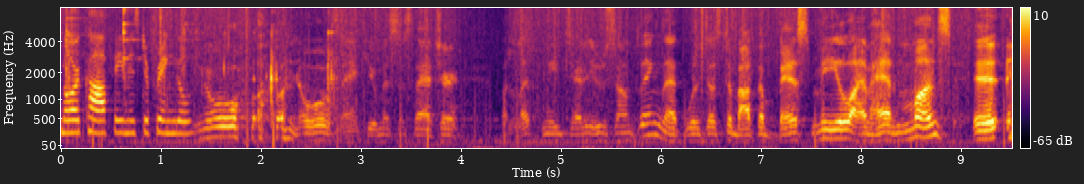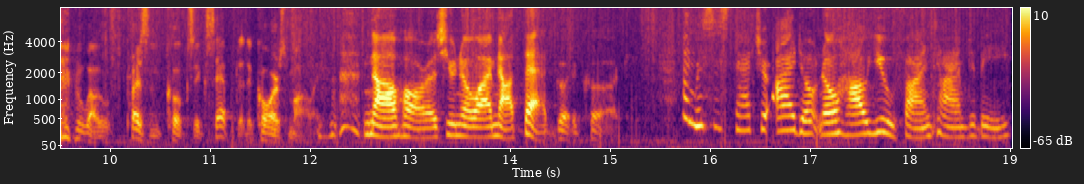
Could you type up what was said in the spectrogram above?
More coffee, Mr. Pringle? No, no, thank you, Mrs. Thatcher. But let me tell you something. That was just about the best meal I've had months. Uh, well, present cooks accepted, of course, Molly. Now, Horace, you know I'm not that good a cook. And Mrs. Thatcher, I don't know how you find time to be,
